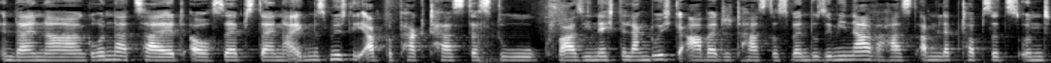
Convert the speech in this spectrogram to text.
in deiner Gründerzeit auch selbst dein eigenes Müsli abgepackt hast, dass du quasi nächtelang durchgearbeitet hast, dass wenn du Seminare hast, am Laptop sitzt und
